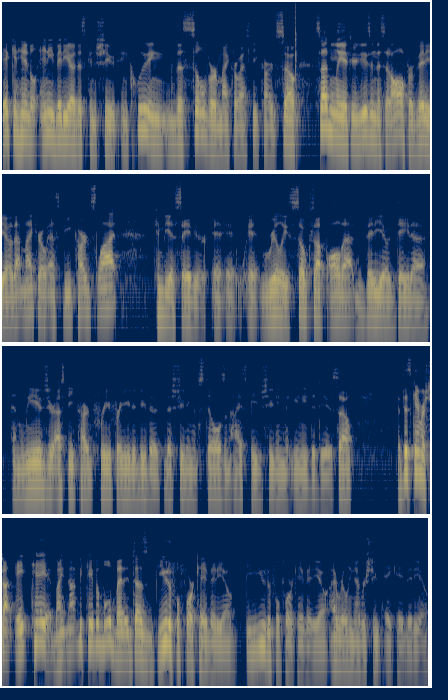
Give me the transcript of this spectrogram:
It can handle any video this can shoot, including the silver micro SD card. So suddenly, if you're using this at all for video, that micro SD card slot can be a savior. It, it, it, really soaks up all that video data and leaves your SD card free for you to do the, the shooting of stills and high speed shooting that you need to do. So if this camera shot 8K, it might not be capable, but it does beautiful 4K video, beautiful 4K video. I really never shoot 8K video.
